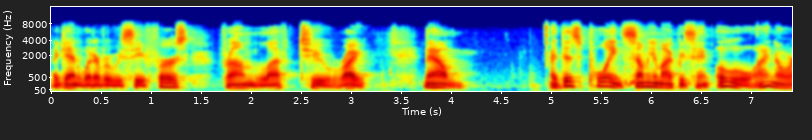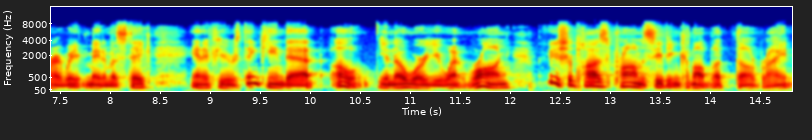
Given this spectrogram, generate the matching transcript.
Again, whatever we see first from left to right. Now, at this point, some of you might be saying, oh, I know where I made a mistake. And if you're thinking that, oh, you know where you went wrong, you should pause the problem and see if you can come up with the right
